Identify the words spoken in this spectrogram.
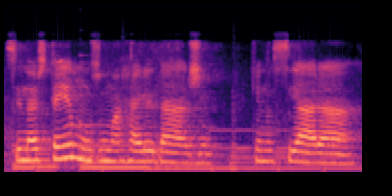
Se nós temos uma realidade que no Ceará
